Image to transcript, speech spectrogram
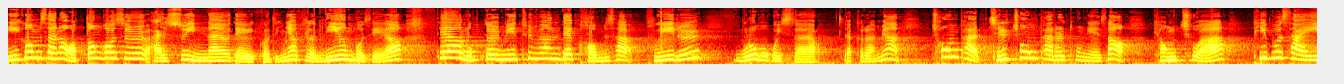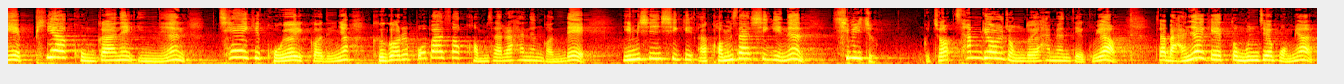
이 검사는 어떤 것을 알 수 있나요? 되어 있거든요. 그래서 니은 보세요. 태아 목덜미 투명대 검사 부위를 물어보고 있어요. 자, 그러면 초음파, 질초음파를 통해서 경추와 피부 사이에 피하 공간에 있는 체액이 고여 있거든요. 그거를 뽑아서 검사를 하는 건데 임신 시기, 아, 검사 시기는 12주. 그쵸? 3개월 정도에 하면 되고요. 자, 만약에 또 문제 보면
